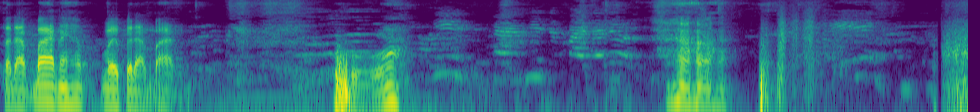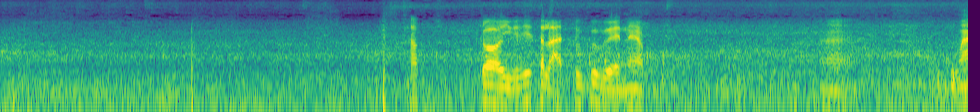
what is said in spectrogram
ประดับบ้านนะครับไว้ประดับบ้านโอ้โหครับก็อยู่ที่ตลาดทุกกระเวนนะครับอ่า มา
